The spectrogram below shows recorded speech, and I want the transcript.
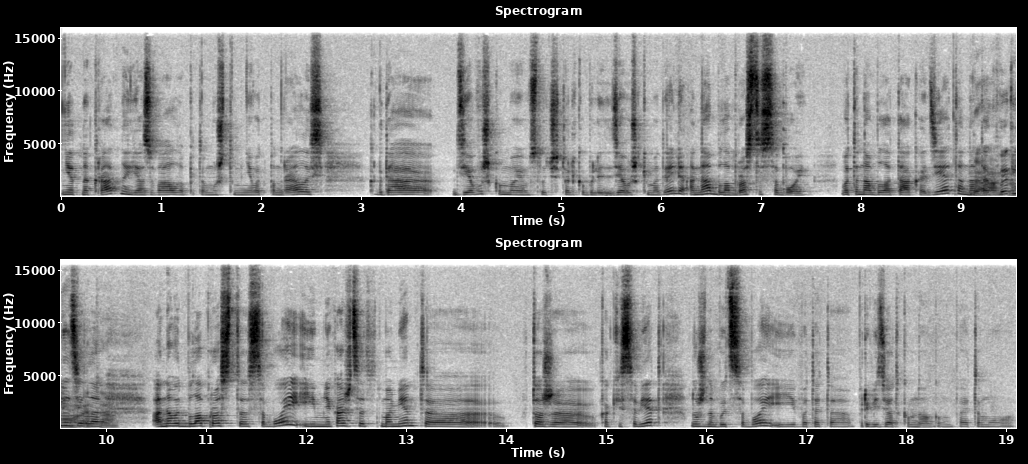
неоднократно я звала, потому что мне вот понравилось, когда девушка, в моем случае только были девушки-модели, она была просто собой. Вот она была так одета, она Да, так ну, выглядела. это- Она вот была просто собой, и мне кажется, этот момент э, тоже, как и совет, нужно быть собой, и вот это приведет ко многому. Поэтому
